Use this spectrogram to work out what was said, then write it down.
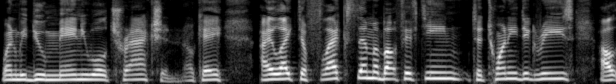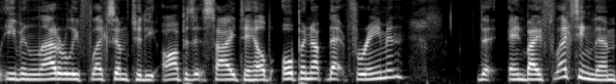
when we do manual traction. Okay. I like to flex them about 15 to 20 degrees. I'll even laterally flex them to the opposite side to help open up that foramen the, and by flexing them,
